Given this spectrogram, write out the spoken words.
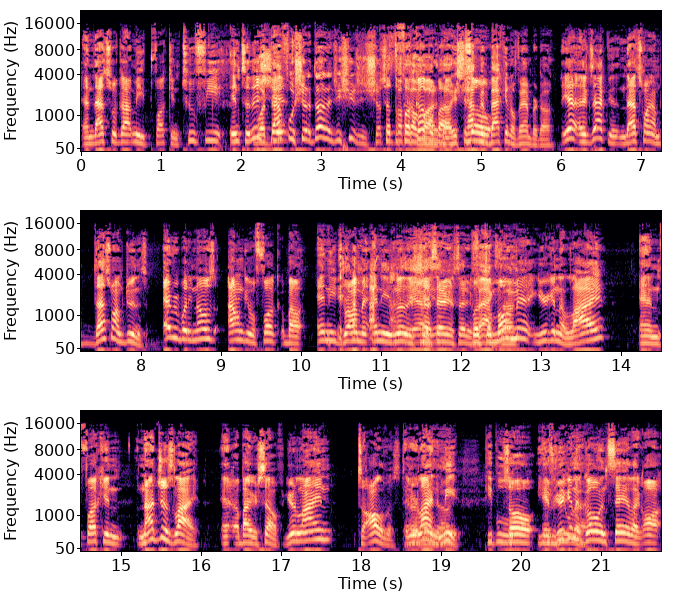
and that's what got me fucking two feet into this What shit. that fool should have done is should just shut, Shut the, fuck, up about, it. Dog. It should So- happen back in November, dog. Yeah, exactly. And that's why I'm that's why I'm doing this. Everybody knows I don't give a fuck about any drama, any other Yeah, shit. yeah. Serious, serious. But Facts, the dog. moment you're gonna lie and fucking not just lie uh, about yourself, you're lying to all of us, and you're lying to me. People- So if you're gonna that- go and say like, oh,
